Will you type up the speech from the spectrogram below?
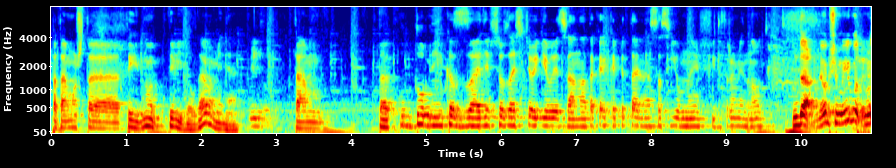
Потому что ты, ну, ты видел, да, у меня? Видел. Там так удобненько сзади все застегивается, она такая капитальная со съемными фильтрами, ну, Да, в общем, и вот, ну,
